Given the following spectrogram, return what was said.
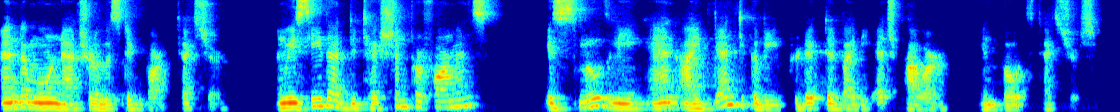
and a more naturalistic bark texture. And we see that detection performance is smoothly and identically predicted by the edge power in both textures.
